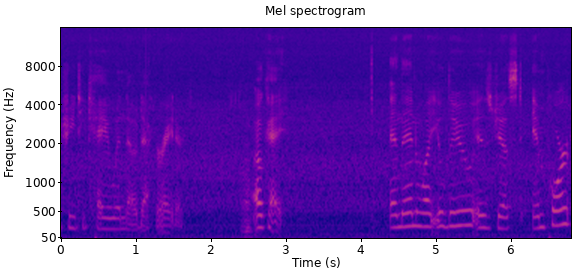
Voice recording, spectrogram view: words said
GTK window decorator. Oh. Okay. And then what you'll do is just import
